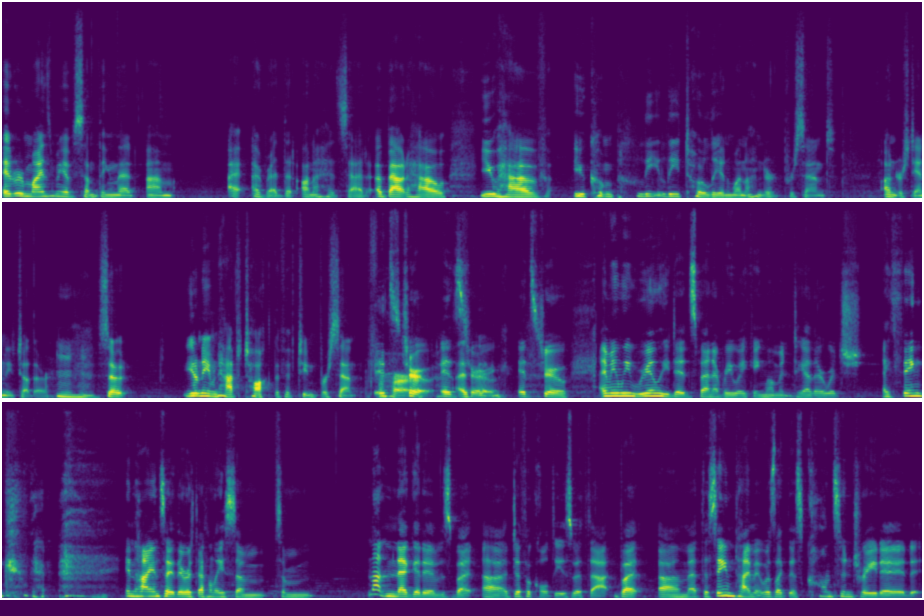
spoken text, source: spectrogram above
It reminds me of something that um, I, I read that Anna had said about how you have, you completely, totally, and 100% understand each other. Mm-hmm. So you don't even have to talk the 15% for it's her, true. It's I true. think. it's true. I mean we really did spend every waking moment together which i think in hindsight there was definitely some some not negatives but uh, difficulties with that. But um, at the same time it was like this concentrated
